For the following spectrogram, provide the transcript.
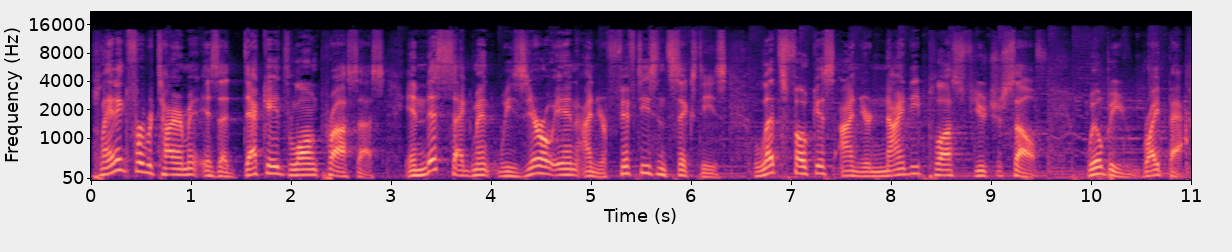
planning for retirement is a decades long process. In this segment, we zero in on your 50s and 60s. Let's focus on your 90 plus future self. We'll be right back.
